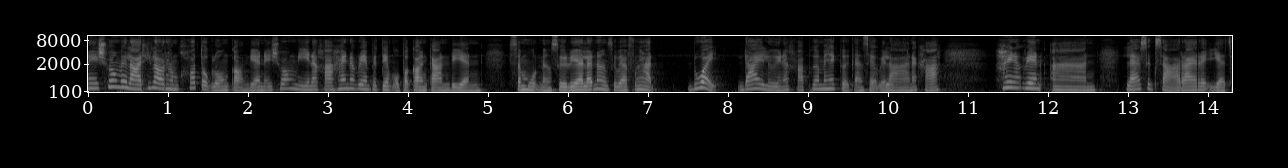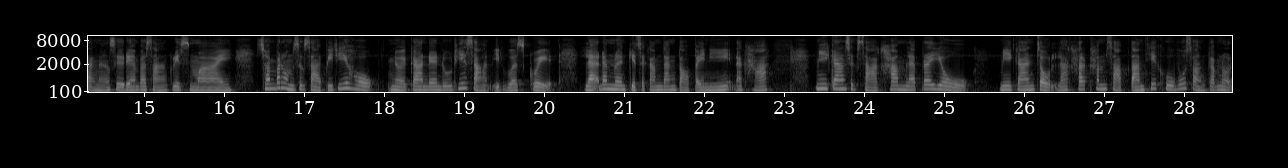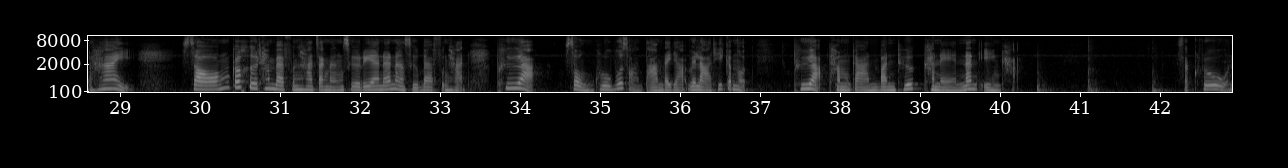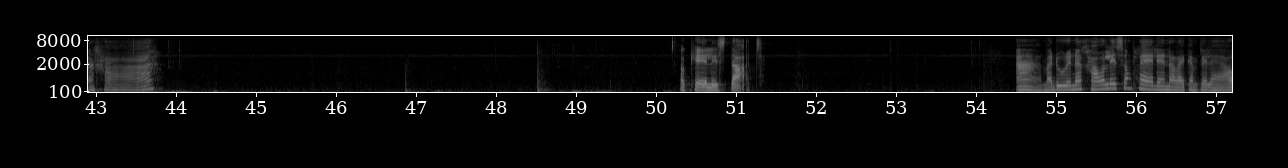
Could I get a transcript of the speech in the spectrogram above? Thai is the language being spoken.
ในช่วงเวลาที่เราทำข้อตกลงก่อนเรียนในช่วงนี้นะคะ ให้นักเรียนไปเตรียมอุปกรณ์การเรียน สมุดหนังสือเรียนและหนังสือแบบฝึกหัดด้วยได้เลยนะคะ เพื่อไม่ให้เกิดการเสียเวลานะคะ ให้นักเรียนอ่าน และศึกษารายละเอียดจากหนังสือเรียนภาษาอังกฤษ Smile ชั้นประถมศึกษาปีที่ 6 หน่วยการเรียนรู้ที่ 3 It was great และดำเนินกิจกรรมดังต่อไปนี้นะคะ มีการศึกษาคำและประโยค มีการจดและคัดคำศัพท์ตามที่ครูผู้สอนกำหนดให้ 2. ก็คือทำแบบฝึกหัดจากหนังสือเรียนและหนังสือแบบฝึกหัด เพื่อส่งครูผู้สอนตามระยะเวลาที่กำหนด เพื่อทำการบันทึกคะแนนนั่นเองค่ะ สักครู่นะคะ โอเค let's start อ่า มาดูเลยนะคะว่า lesson plan เรียนอะไรกันไปแล้ว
